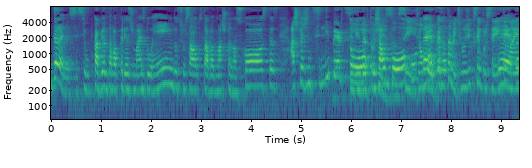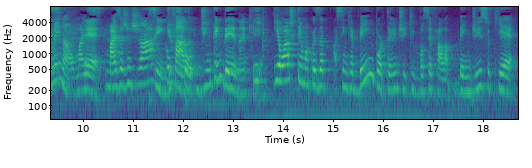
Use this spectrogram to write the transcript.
Dane-se, se o cabelo tava preso demais doendo, se o salto tava machucando as costas. Acho que a gente se libertou, Se libertou já um disso. pouco. Sim, já um né? pouco, exatamente. Não digo 100%, É, mas... também não, mas, É. mas a gente já Sim, de conquistou. fato, de entender, né? Que... E, e eu acho que tem uma coisa, assim, que é bem importante, que você fala bem disso, que é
